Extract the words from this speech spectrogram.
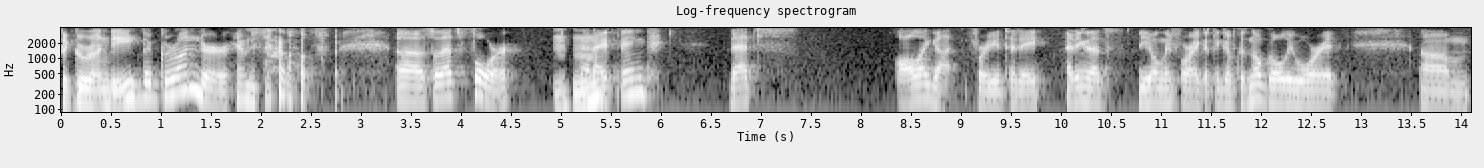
The Grundy. The Grunder himself. Uh, so that's 4 Mhm. And I think that's all I got for you today. I think that's the only four I could think of because no goalie wore it. Um,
